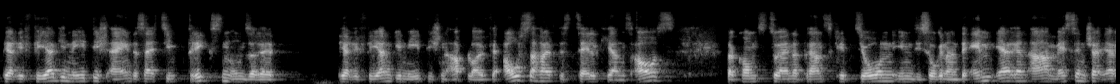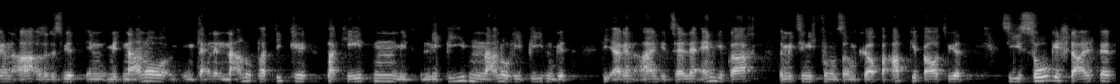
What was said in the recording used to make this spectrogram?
peripher genetisch ein, das heißt, sie tricksen unsere peripheren genetischen Abläufe außerhalb des Zellkerns aus. Da kommt es zu einer Transkription in die sogenannte mRNA, Messenger-RNA. Also das wird in, mit Nano, in kleinen Nanopartikelpaketen, mit Lipiden, Nanolipiden wird die RNA in die Zelle eingebracht, damit sie nicht von unserem Körper abgebaut wird. Sie ist so gestaltet,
